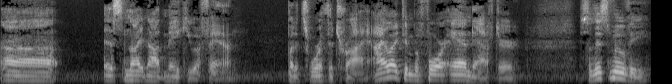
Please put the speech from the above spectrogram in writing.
uh, this might not make you a fan, but it's worth a try. I liked him before and after. So this movie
